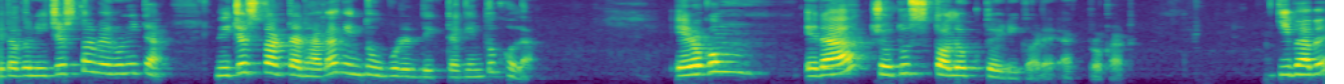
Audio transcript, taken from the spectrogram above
এটা তো নিচের স্তর বেগুনিটা, নিচের স্তরটা ঢাকা, কিন্তু উপরের দিকটা কিন্তু খোলা। এরকম এরা চতুস্তলক তৈরি করে এক প্রকার। কীভাবে?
